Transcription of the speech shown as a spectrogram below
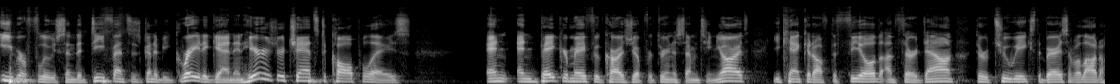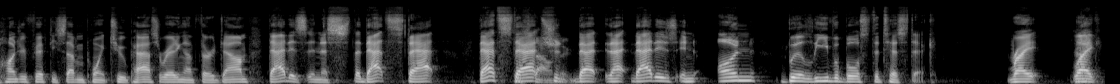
Eberflus, and the defense is going to be great again. And here's your chance to call plays. And and Baker Mayfield cards you up for 317 yards. You can't get off the field on third down. Through two weeks, the Bears have allowed 157.2 passer rating on third down. That is in a that stat. That stat Astounding. should that that that is an unbelievable statistic, right? Like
